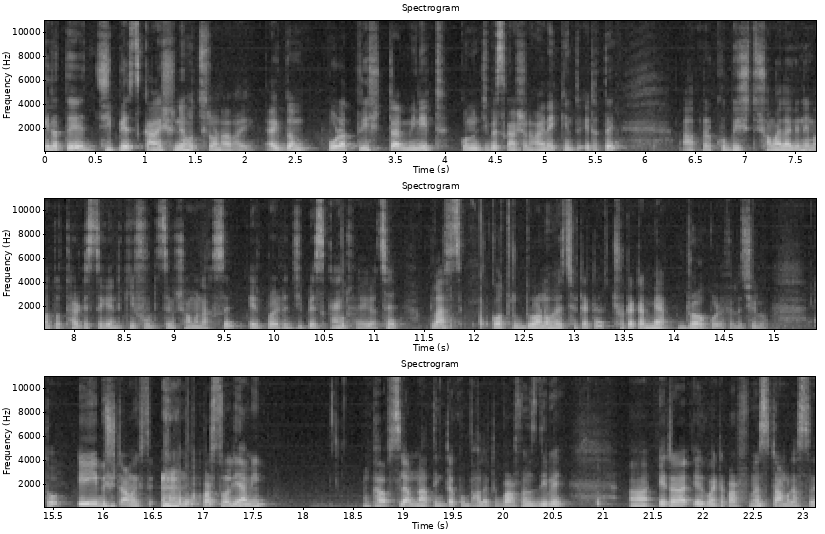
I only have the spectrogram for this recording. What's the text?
এটাতে জিপিএস কানেকশনই হচ্ছিল না ভাই। একদম পুরা ত্রিশটা মিনিট কোনো জিপিএস কানেকশন হয়নি, কিন্তু এটাতে আপনার খুব বেশি সময় লাগেনি, মাত্র থার্টি সেকেন্ড কি ফোর্টি সেকেন্ড সময় লাগছে। এরপর এটা জিপিএস কানেক্ট হয়ে গেছে। প্লাস কতটুকু দৌড়ানো হয়েছে, এটা একটা ছোটো একটা ম্যাপ ড্র করে ফেলেছিল। তো এই বিষয়টা আমার পার্সোনালি আমি ভাবছিলাম নাথিংটা খুব ভালো একটা পারফরমেন্স দিবে। এটা এরকম একটা পারফরমেন্সটা আমার কাছে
